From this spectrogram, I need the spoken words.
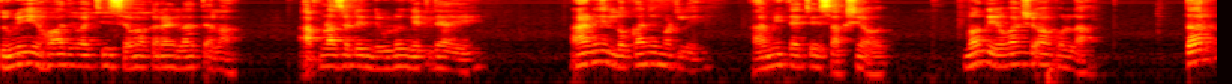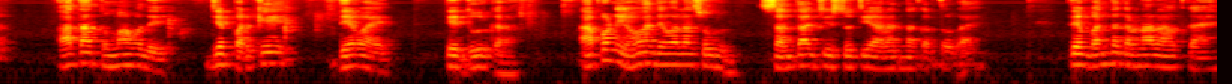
तुम्ही यहोवा देवाची सेवा करायला त्याला आपणासाठी निवडून घेतले आहे. आणि लोकांनी म्हटले आम्ही त्याचे साक्षी आहोत. मग यहोवा बोलला तर आता तुम्हामध्ये जे परके देव आहेत ते दूर करा. आपण यहोवा देवाला सोडून संतांची स्तुती आराधना करतो काय? ते बंद करणार आहोत काय?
